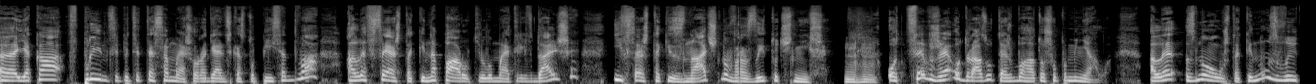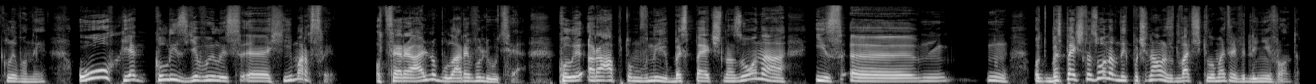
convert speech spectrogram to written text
Е, яка, в принципі, це те саме, що радянська 152, але все ж таки на пару кілометрів далі, і все ж таки значно в рази точніше. Угу. От це вже одразу теж багато що поміняло. Але знову ж таки, ну звикли вони. Ох, як коли з'явились е, хімарси. Оце реально була революція, коли раптом в них безпечна зона із. Е, ну, От безпечна зона в них починала за 20 кілометрів від лінії фронту.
